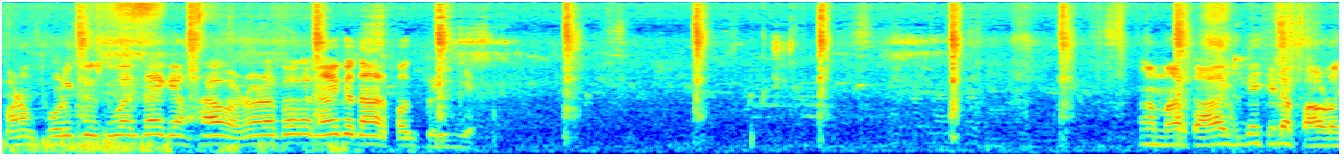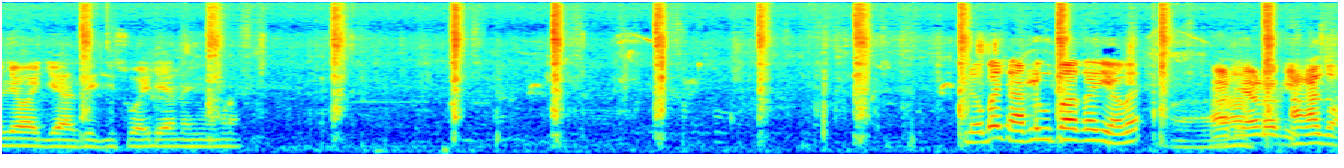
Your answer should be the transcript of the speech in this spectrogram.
પણ થોડીક તો ઉતવાલ થાય કે હા વડોડા કહો કે નહીં કે તમારા પગ ભઈ ગયા. અમારે આવી જગ્યાએ કેટલા પાવડો લેવા ગયા છે સોઈડ્યા નહીં હમણાં. જો બસ આટલી ઉતવા કરી હવે. આ કી. જો.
